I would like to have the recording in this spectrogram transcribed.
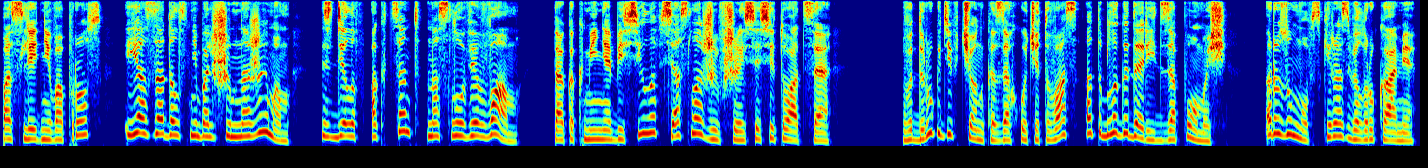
Последний вопрос я задал с небольшим нажимом, сделав акцент на слове «вам», так как меня бесила вся сложившаяся ситуация. Вдруг девчонка захочет вас отблагодарить за помощь. Разумовский развел руками.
